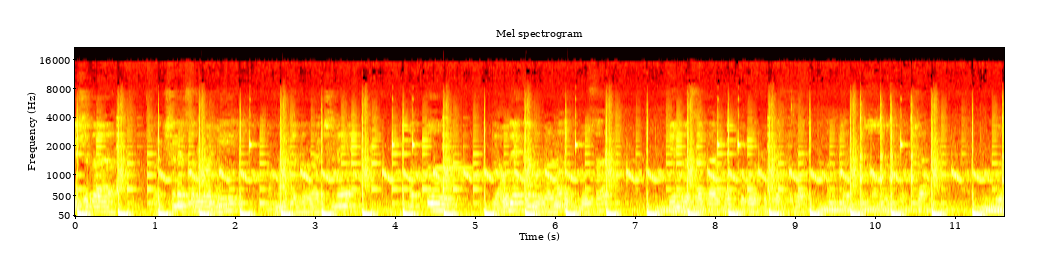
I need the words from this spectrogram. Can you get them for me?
ದೇಶದ ರಕ್ಷಣೆ ಸಲುವಾಗಿ, ನಮ್ಮ ಜನರ ರಕ್ಷಣೆ ಮತ್ತು ಯಾವುದೇ ಕ್ರಮಗಳನ್ನು ಒಂದು ಸಹ ಕೇಂದ್ರ ಸರ್ಕಾರ ತಗೊಳ್ಬೇಕಾಗ್ತದೆ ಕಾಂಗ್ರೆಸ್ ಪಕ್ಷ ನೂರ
